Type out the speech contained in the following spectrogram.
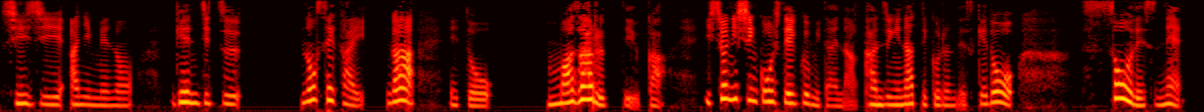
CG アニメの現実の世界が、えっと、混ざるっていうか、一緒に進行していくみたいな感じになってくるんですけど、そうですね。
